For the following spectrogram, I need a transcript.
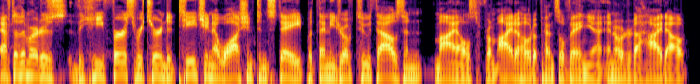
After the murders, the, he first returned to teaching at Washington State, but then he drove 2,000 miles from Idaho to Pennsylvania in order to hide out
